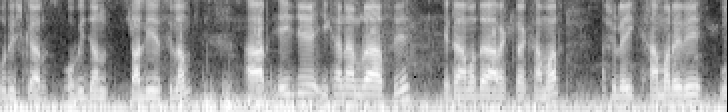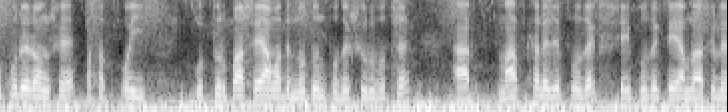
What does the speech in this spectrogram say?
পরিষ্কার অভিযান চালিয়েছিলাম। আর এই যে এখানে আমরা আছি, এটা আমাদের আরেকটা খামার। আসলে এই খামারেরই উপরের অংশে, অর্থাৎ ওই উত্তর পাশে আমাদের নতুন প্রজেক্ট শুরু হচ্ছে। আর মাঝখানে যে প্রজেক্ট সেই প্রজেক্টে আমরা আসলে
